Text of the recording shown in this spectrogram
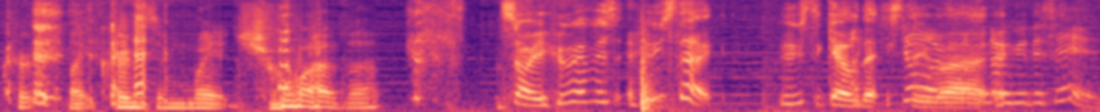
cri- like Crimson Witch or whatever? Sorry, whoever's who's that? Who's the girl I next still to? don't Uh, know who this is.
